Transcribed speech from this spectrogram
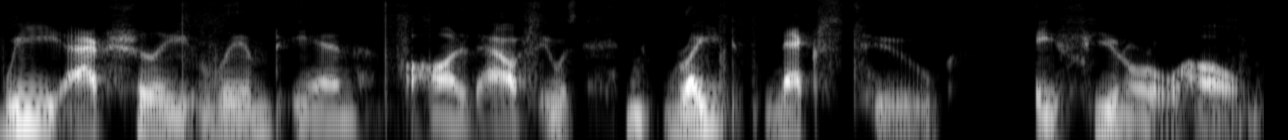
we actually lived in a haunted house. It was right next to a funeral home.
